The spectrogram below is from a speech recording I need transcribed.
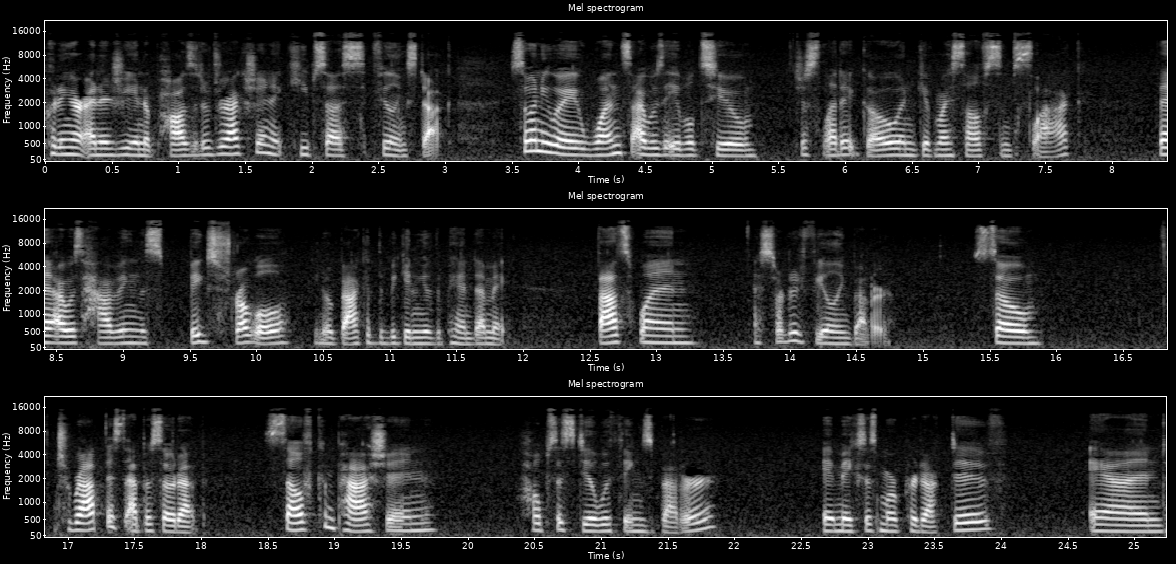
putting our energy in a positive direction, it keeps us feeling stuck. So anyway, once I was able to just let it go and give myself some slack, that I was having this big struggle, you know, back at the beginning of the pandemic, that's when I started feeling better. So, to wrap this episode up, self compassion helps us deal with things better, it makes us more productive, and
